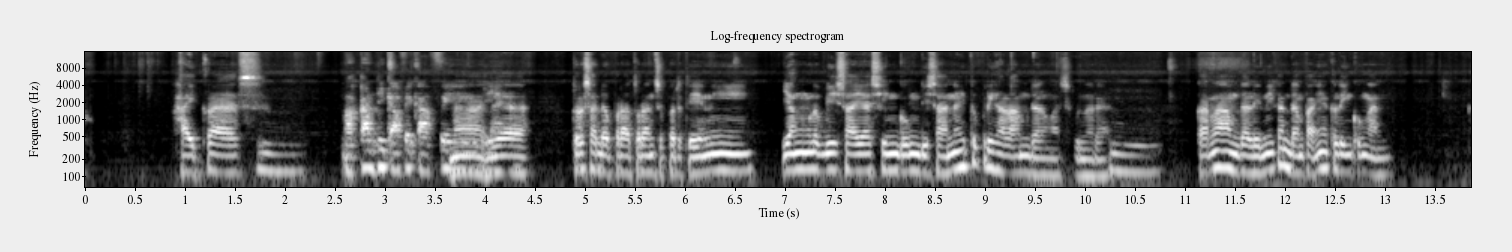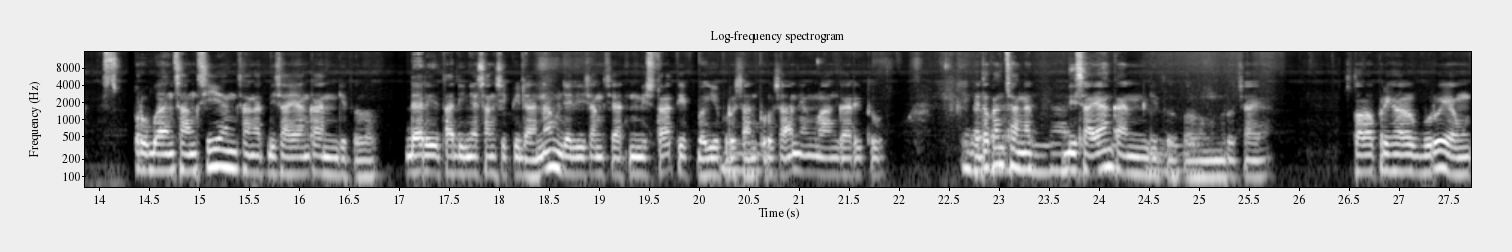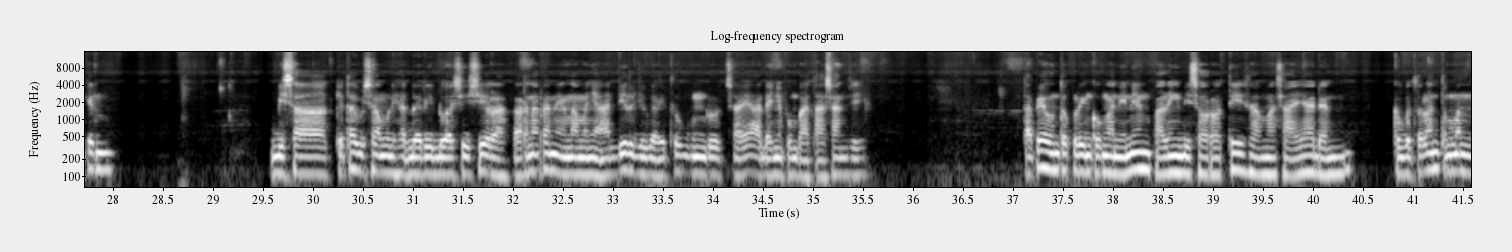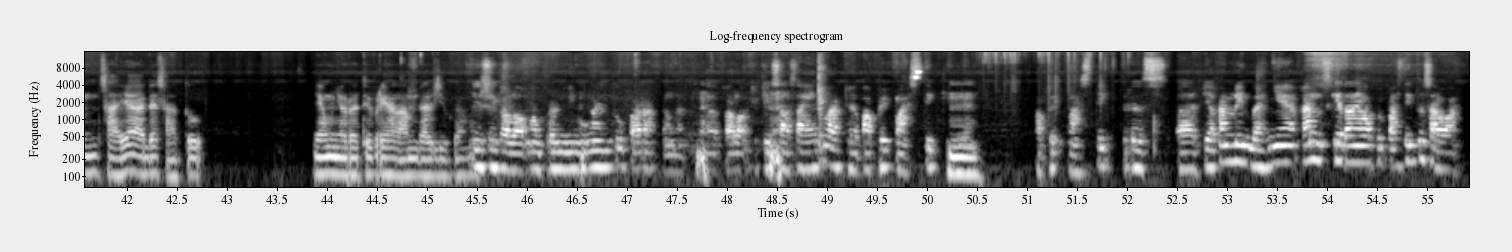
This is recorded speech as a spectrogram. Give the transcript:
high class Hmm. makan di kafe-kafe nah gitu. iya terus ada peraturan seperti ini yang lebih saya singgung di sana itu perihal amdal mas sebenarnya Hmm. karena AMDAL ini kan dampaknya ke lingkungan. Perubahan sanksi yang sangat disayangkan gitu loh. Dari tadinya sanksi pidana menjadi sanksi administratif bagi perusahaan-perusahaan yang melanggar itu. Tinggal Itu kan bayar sangat denda. disayangkan gitu kalau menurut saya. Kalau perihal buruh ya mungkin bisa kita bisa melihat dari dua sisi lah karena kan yang namanya adil juga itu menurut saya adanya pembatasan sih. Tapi untuk lingkungan ini yang paling disoroti sama saya dan kebetulan teman saya ada satu yang menyoroti perihal amdal juga Iya sih kalau ngobrol lingkungan itu parah banget. Eh, kalau di desa saya itu ada pabrik plastik gitu. ya. Hmm. Pabrik plastik terus eh, dia kan limbahnya kan sekitarnya pabrik plastik itu sawah.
